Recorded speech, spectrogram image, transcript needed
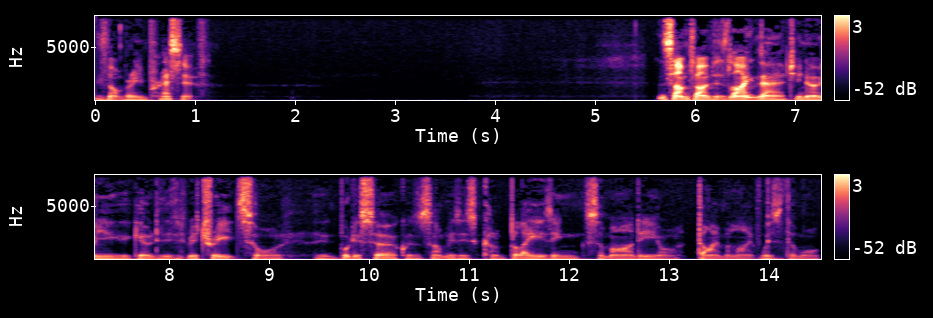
it's not very impressive. And sometimes it's like that, you know, you go to these retreats or in Buddhist circles and somebody's this kind of blazing samadhi or diamond like wisdom or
